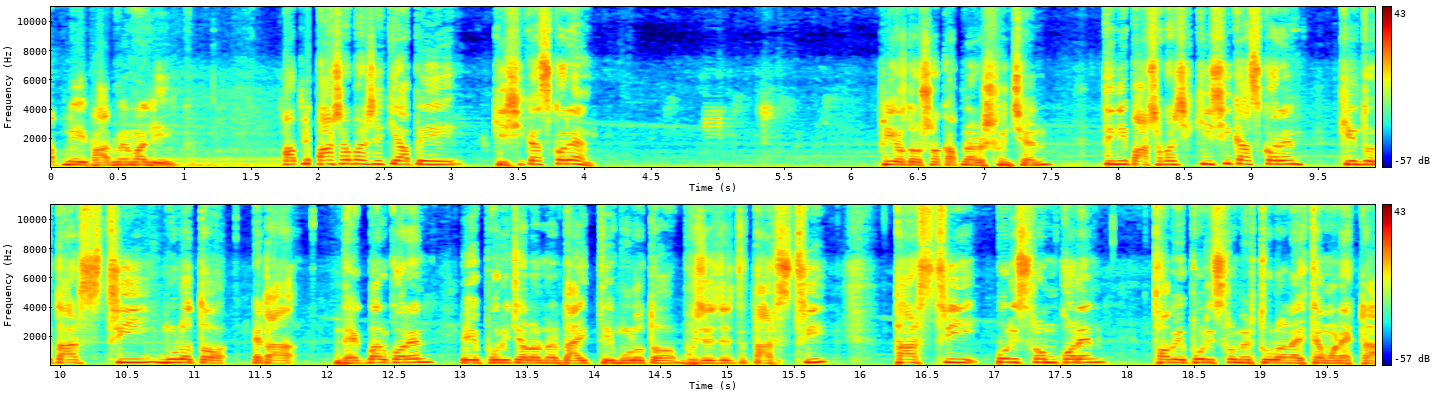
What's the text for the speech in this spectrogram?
আপনি এই ফার্মের মালিক। আপনি পাশাপাশি কি আপনি কৃষিকাজ করেন? প্রিয় দর্শক, আপনারা শুনছেন, তিনি পাশাপাশি কৃষিকাজ করেন, কিন্তু তার স্ত্রী মূলত এটা দেখভাল করেন। এই পরিচালনার দায়িত্বে মূলত বুঝে যেতে তার স্ত্রী তার স্ত্রী পরিশ্রম করেন, তবে পরিশ্রমের তুলনায় তেমন একটা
